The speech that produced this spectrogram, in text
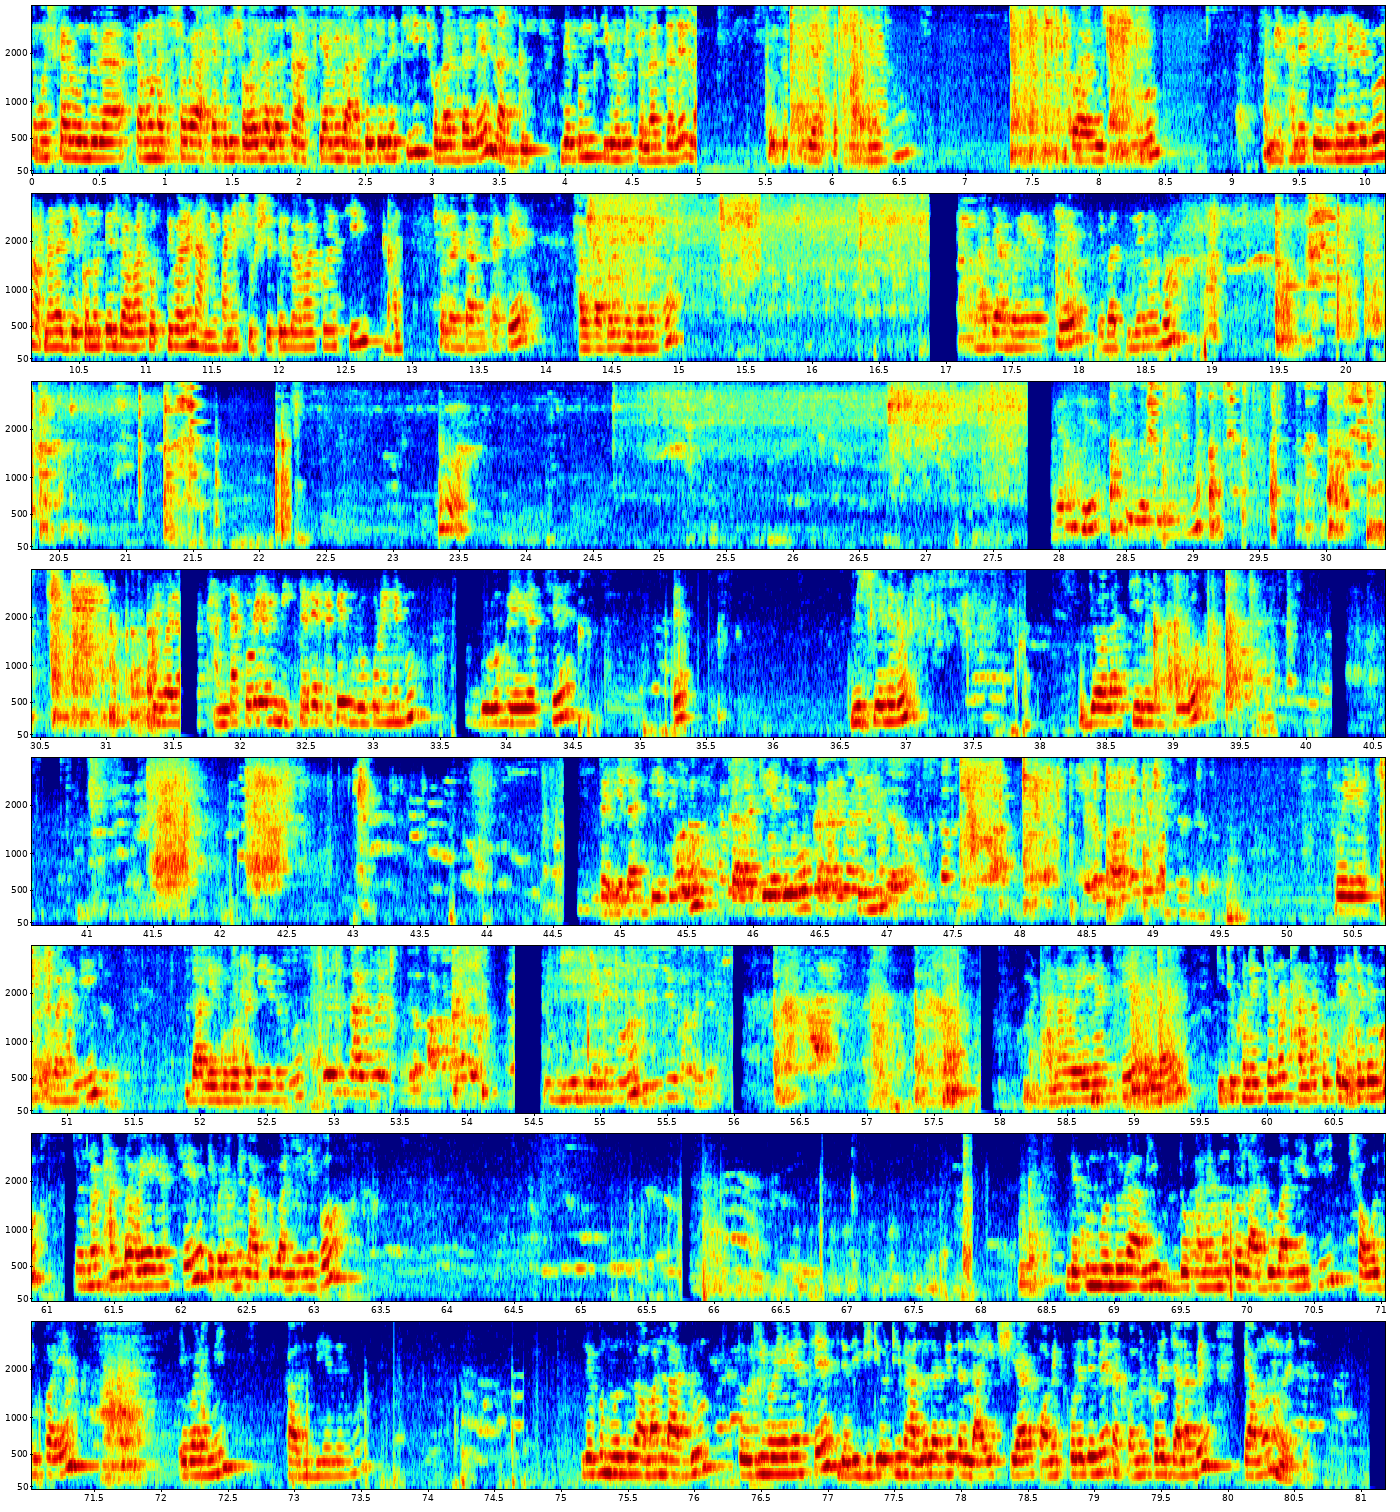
নমস্কার বন্ধুরা, কেমন আছো সবাই? আশা করি সবাই ভালো আছো। আজকে আমি বানাতে চলেছি ছোলার ডালের লাড্ডু। দেখুন কীভাবে ছোলার ডালের প্রথমে গ্যাসটা আমি এখানে তেল ঢেলে দেবো। আপনারা যে কোনো তেল ব্যবহার করতে পারেন। আমি এখানে সর্ষের তেল ব্যবহার করেছি। ছোলার ডালটাকে হালকা করে ভেজে নেব। ভাজা হয়ে গেছে। এবার তুলে নেব। গেছে। এবার তুলে নেব। ঠান্ডা করে আমি মিক্সারে এটাকে গুঁড়ো করে নেব। গুঁড়ো হয়ে গেছে। মিশিয়ে নেব। জল আর চিনি দেবো। এলাচ দিয়ে দেবো, কালার দিয়ে দেবো, কালারের জন্য। হয়ে গেছে, এবার আমি ডালের গুঁড়োটা দিয়ে দেবো। ঘি দিয়ে দেবো। ঢালা হয়ে গেছে, এবার কিছুক্ষণের জন্য ঠান্ডা করতে রেখে দেবো। জন্য ঠান্ডা হয়ে গেছে, এবার আমি লাড্ডু বানিয়ে নেব। দেখুন বন্ধুরা, আমি দোকানের মতো লাড্ডু বানিয়েছি, সহজ উপায়ে। এবার আমি কাজু দিয়ে দেবো। দেখুন বন্ধুরা, আমার লাড্ডু তৈরি হয়ে গেছে। যদি ভিডিওটি ভালো লাগে তাহলে লাইক শেয়ার কমেন্ট করে দেবেন আর কমেন্ট করে জানাবেন কেমন হয়েছে।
